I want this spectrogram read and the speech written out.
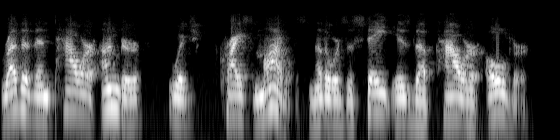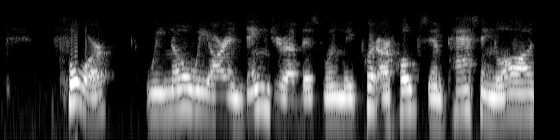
rather than power under which Christ models. In other words, the state is the power over. Four, we know we are in danger of this when we put our hopes in passing laws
